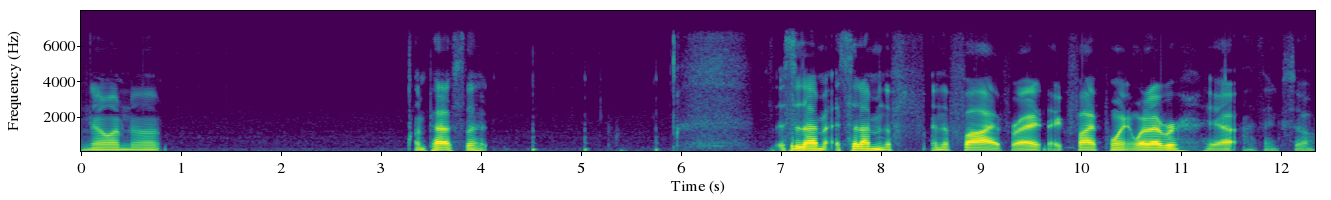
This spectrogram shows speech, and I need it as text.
No, I'm not. I'm past that. It said I'm it said I'm in the in the 5, right? Like 5 point whatever. Yeah, I think so.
